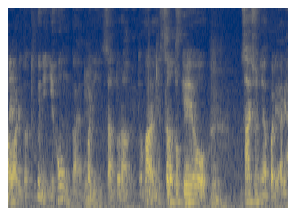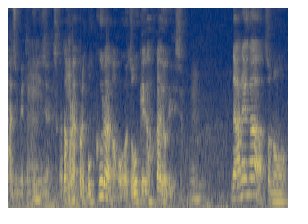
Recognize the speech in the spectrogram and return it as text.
割と、特に日本がやっぱりインスタントラーメンとか、インスタント系をうん。最初にやっぱりやり始めた国じゃないですか、だからやっぱり僕らの方が造形が深いわけですよ。うん。であれがその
